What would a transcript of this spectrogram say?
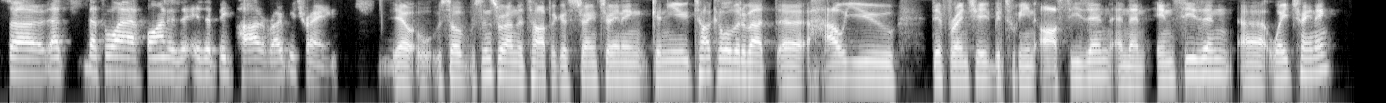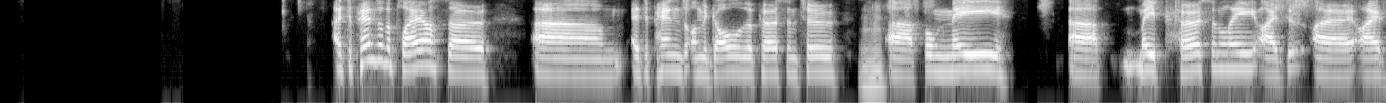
So that's that's why I find is is a big part of rugby training. Yeah. So since we're on the topic of strength training, can you talk a little bit about uh, how you differentiate between off season and then in season uh, weight training? It depends on the player. So um, it depends on the goal of the person too. Mm-hmm. Uh, for me, uh, me personally, I do. I, I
